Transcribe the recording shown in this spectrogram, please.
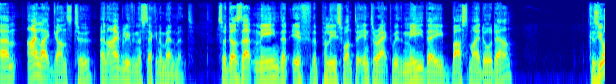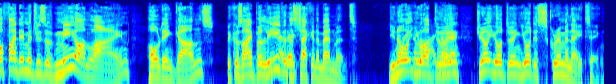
Um, I like guns too, and I believe in the Second Amendment. So does that mean that if the police want to interact with me, they bust my door down? Because you'll find images of me online holding guns because I believe Yeah, in the Second Amendment. You know what know- you are I doing? Do you know what you're doing? You're discriminating.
